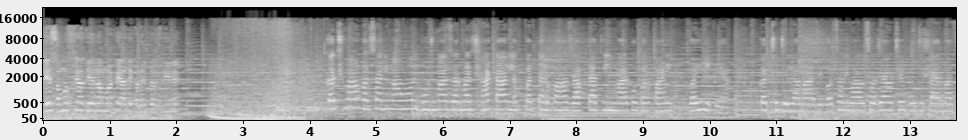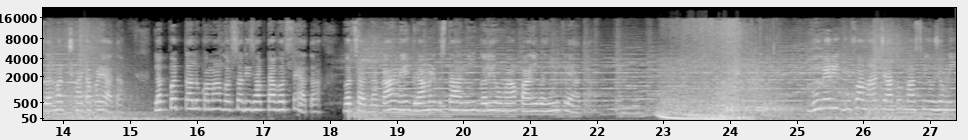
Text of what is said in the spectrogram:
જે સમસ્યા છે એના માટે આજે કલેક્ટરશ્રીને કચ્છમાં વરસાદી માહોલ ભુજમાં ઝરમર છાંટા લખપત તાલુકા ઝાપટાથી માર્ગો પર પાણી વહી નીકળ્યા. કચ્છ જિલ્લામાં આજે વરસાદી માહોલ સર્જાયો છે. ભુજ શહેરમાં ઝરમર છાંટા પડ્યા હતા. લખપત તાલુકામાં વરસાદી ઝાપટા વરસ્યા હતા. વરસાદના કારણે ગ્રામીણ વિસ્તારની ગલીઓમાં પાણી વહી નીકળ્યા હતા. ગુનેરી ગુફામાં ચાતુર્માસની ઉજવણી,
